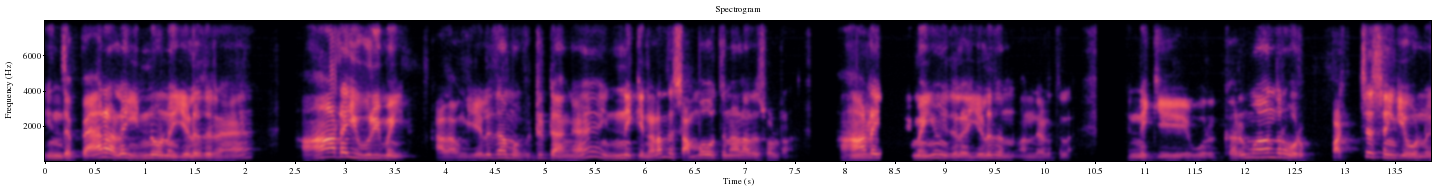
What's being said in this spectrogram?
இந்த பேரால இன்னொன்னு எழுதுறேன். ஆடை உரிமை. அத அவங்க எழுதாம விட்டுட்டாங்க. இன்னைக்கு நடந்த சம்பவத்தினால அத சொல்றேன். ம். ஆடை உரிமையும் இதுல எழுதணும் அந்த இடத்துல. இன்னைக்கு ஒரு கருமாந்திரம் ஒரு பச்சை சங்கி ஒண்ணு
